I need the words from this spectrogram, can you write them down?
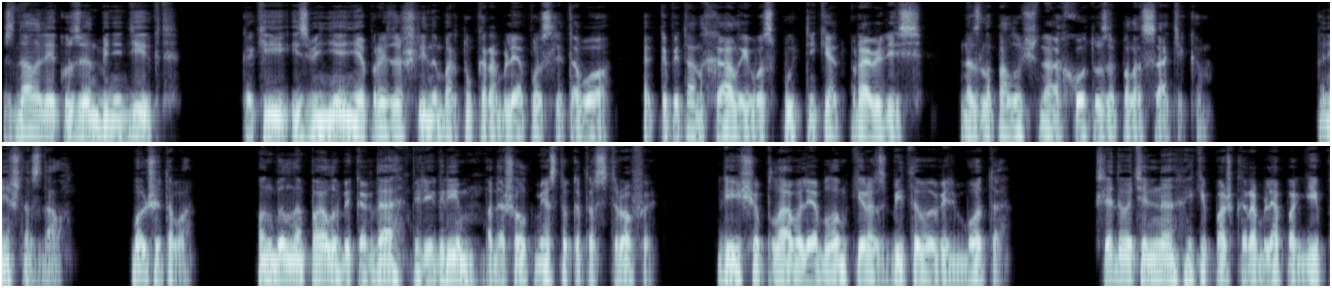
Знал ли кузен Бенедикт, какие изменения произошли на борту корабля после того, как капитан Хал и его спутники отправились на злополучную охоту за полосатиком? Конечно, знал. Больше того, он был на палубе, когда Пилигрим подошел к месту катастрофы, где еще плавали обломки разбитого вельбота. Следовательно, экипаж корабля погиб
